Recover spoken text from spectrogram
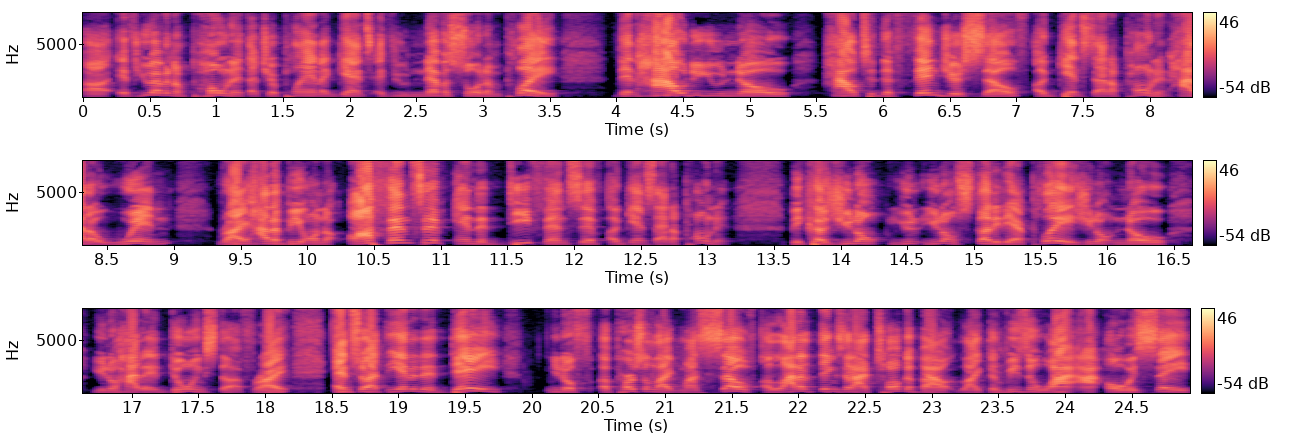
uh, if you have an opponent that you're playing against, if you never saw them play, then how do you know how to defend yourself against that opponent? How to win, right? How to be on the offensive and the defensive against that opponent because you don't you you don't study their plays. You don't know, you know how they're doing stuff, right? And so at the end of the day, you know, a person like myself, a lot of things that I talk about, like the reason why I always say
